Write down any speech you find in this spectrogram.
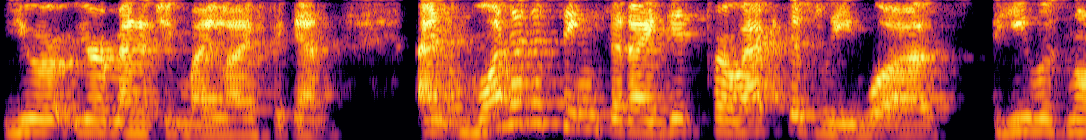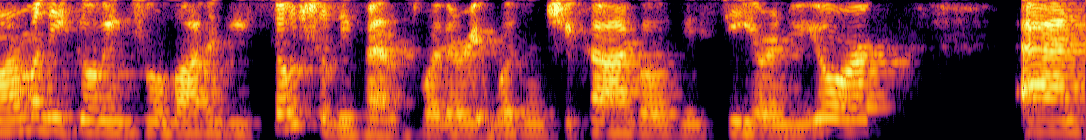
you're, you're managing my life again. And one of the things that I did proactively was he was normally going to a lot of these social events, whether it was in Chicago, DC, or New York and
